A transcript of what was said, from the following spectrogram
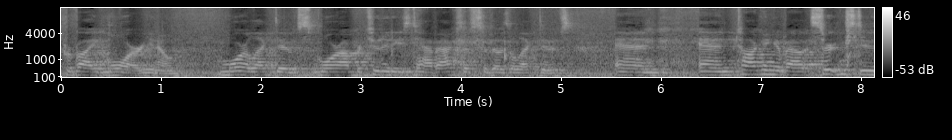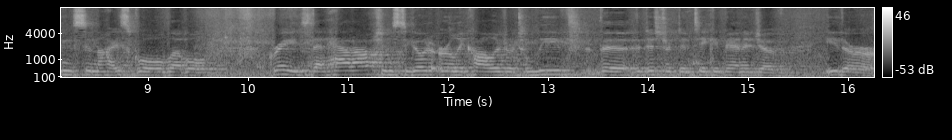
provide more, you know, more electives, more opportunities to have access to those electives. And, and talking about certain students in the high school level grades that had options to go to early college or to leave the, the district and take advantage of either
